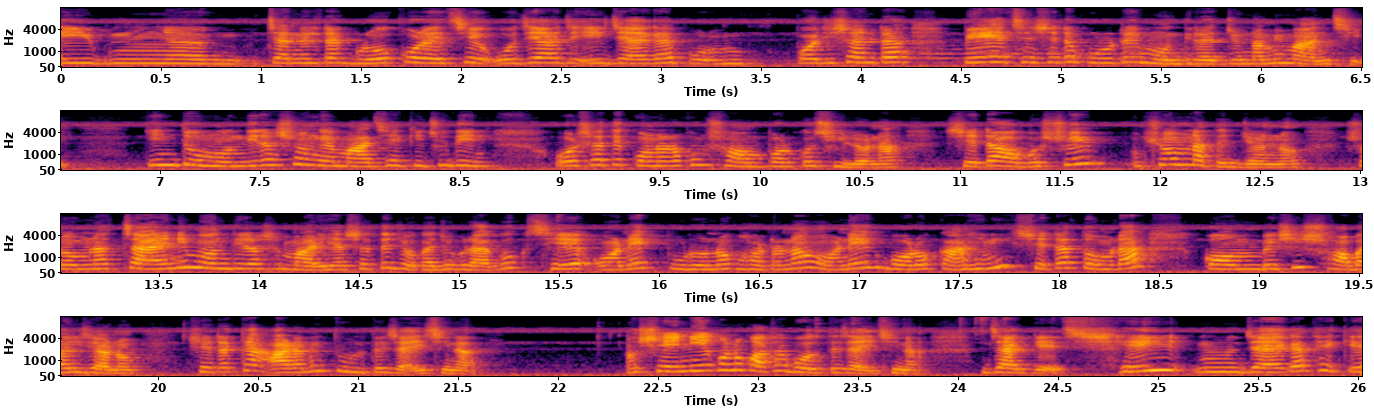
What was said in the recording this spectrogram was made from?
এই চ্যানেলটা গ্রো করেছে, ও যে আজ এই জায়গায় পজিশানটা পেয়েছে, সেটা পুরোটাই মন্দিরার জন্য আমি মানছি। কিন্তু মন্দিরার সঙ্গে মাঝে কিছুদিন ওর সাথে কোনো রকম সম্পর্ক ছিল না। সেটা অবশ্যই সোমনাথের জন্য। সোমনাথ চায়নি মন্দিরা মারিয়ার সাথে যোগাযোগ রাখুক। সে অনেক পুরনো ঘটনা, অনেক বড় কাহিনী, সেটা তোমরা কম বেশি সবাই জানো। সেটাকে আর আমি তুলতে চাইছি না। সেই নিয়ে কোনো কথা বলতে চাইছি না। যাকে সেই জায়গা থেকে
